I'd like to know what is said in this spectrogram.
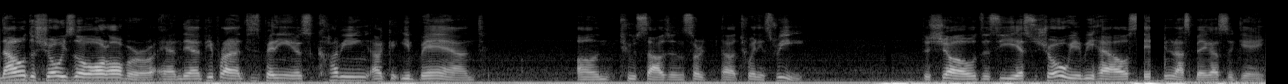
Now the show is all over, and then people are anticipating its coming like event on 2023 the show, the CES show will be held in Las Vegas again.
